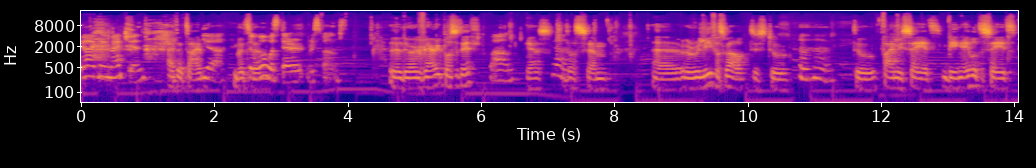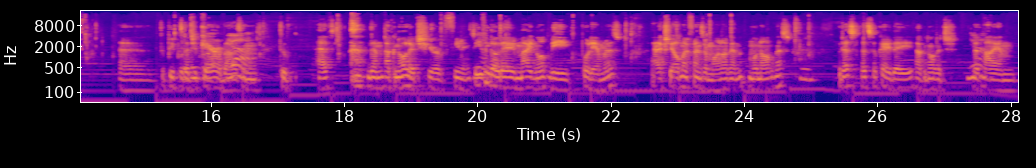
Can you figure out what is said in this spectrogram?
yeah i can imagine at the time. yeah But so what was their response uh, they were very positive. wow Yes, Yeah. it was um, relief as well, just to uh-huh. to finally say it, being able to say it uh, to people that you care about, yeah. and to have them acknowledge your feelings, even though they might not be polyamorous. Actually, all my friends are monogam- monogamous, but that's that's okay. They acknowledge that Mm. I am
